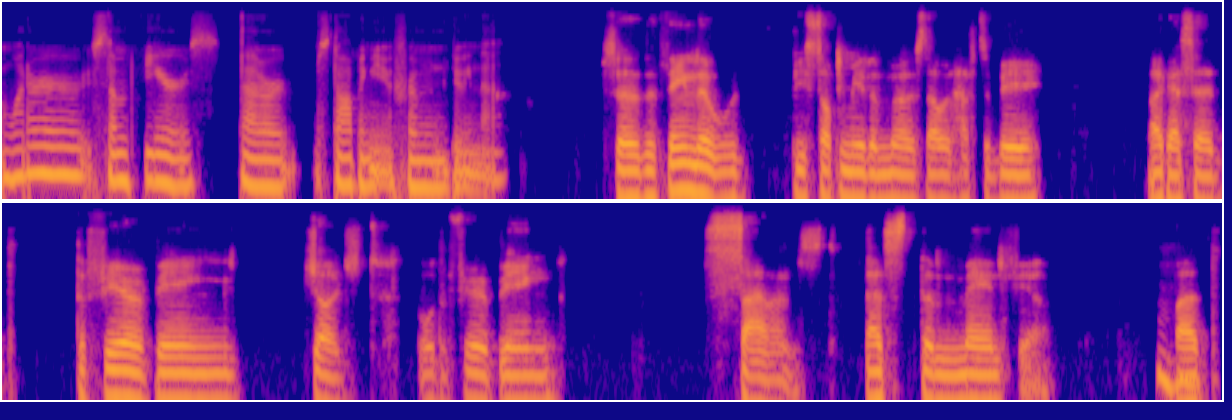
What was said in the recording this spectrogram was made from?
what are some fears that are stopping you from doing that? So the thing that would be stopping me the most, that would have to be, like I said, the fear of being judged or the fear of being silenced. That's the main fear. Mhm. But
